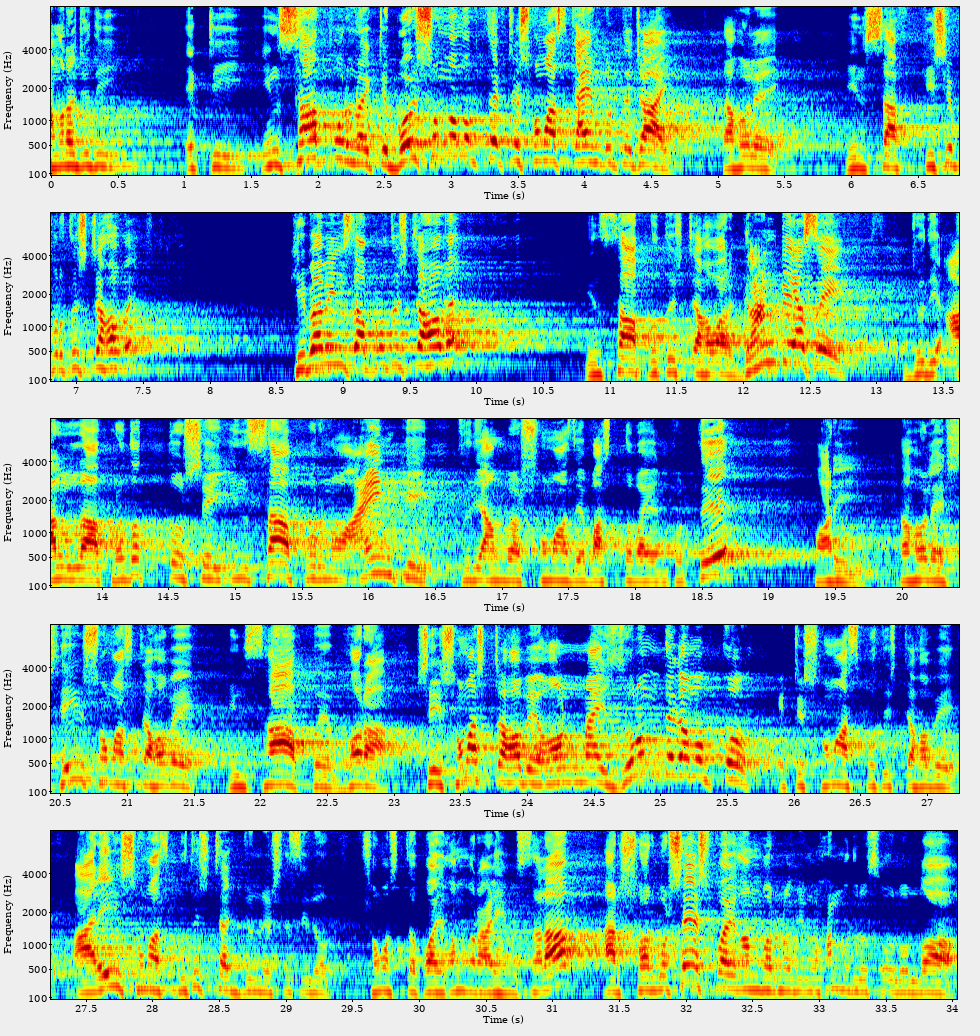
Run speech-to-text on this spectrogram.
আমরা যদি একটি ইনসাফপূর্ণ, একটি বৈষম্যমুক্ত একটি সমাজ কায়েম করতে চাই, তাহলে ইনসাফ কিসে প্রতিষ্ঠা হবে? কীভাবে ইনসাফ প্রতিষ্ঠা হবে? ইনসাফ প্রতিষ্ঠা হওয়ার গ্রান্টি আছে, যদি আল্লাহ প্রদত্ত সেই ইনসাফপূর্ণ আইনকে যদি আমরা সমাজে বাস্তবায়ন করতে পারি। তাহলে সেই সমাজটা হবে ইনসাফ হয়ে ভরা। সেই সমাজটা হবে অন্যায়, জুলুম থেকে মুক্ত। একটি সমাজ প্রতিষ্ঠা হবে। আর এই সমাজ প্রতিষ্ঠার জন্য এসেছিল সমস্ত পয়গম্বর আলহিমসালাম আর সর্বশেষ পয়গম্বর নবী মোহাম্মদ রসৌল্লাহ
